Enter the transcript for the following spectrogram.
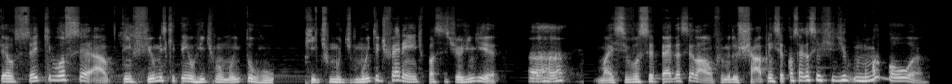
eu sei que você. Tem filmes que tem um ritmo muito ruim, ritmo de, muito diferente para assistir hoje em dia. Uhum. Mas se você pega, sei lá, um filme do Chaplin, você consegue assistir de, numa boa.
